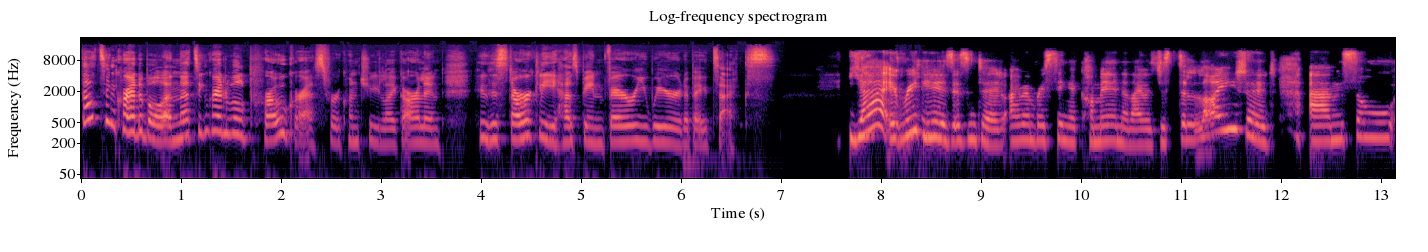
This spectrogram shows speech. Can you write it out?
that's incredible and that's incredible progress for a country like Ireland who historically has been very weird about sex yeah, it really is, isn't it? I remember seeing it come in and I was just delighted. Um, so,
